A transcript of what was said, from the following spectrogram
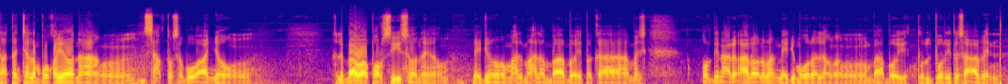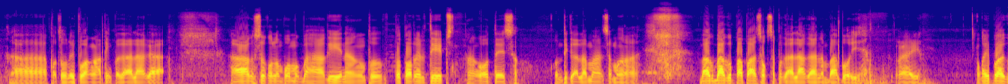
Tatansya lang po kayo ng sakto sa buwan yung halimbawa 4 season na yun. Medyo mahal-mahal ang baboy. Pagka mas ordinaryong araw naman medyo mura lang ang baboy. Tulad po rito sa amin. Ah, patuloy po ang ating pag-aalaga. Ah, gusto ko lang po magbahagi ng tu- tutorial tips ng konti sa konti kaalaman sa mga bago-bago papasok sa pag-aalaga ng baboy. Ay, okay po ay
